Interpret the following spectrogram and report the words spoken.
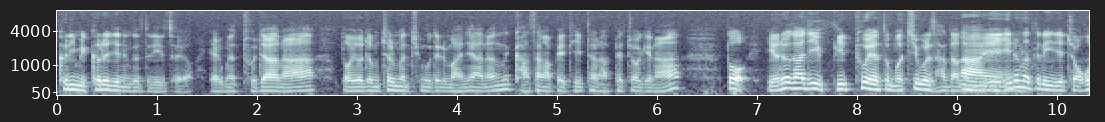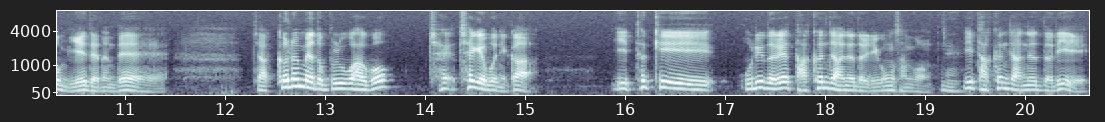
그림이 그려지는 것들이 있어요. 예를 들면 투자나 또 요즘 젊은 친구들이 많이 하는 가상화폐, 디지털 화폐 쪽이나 또 여러 가지 B2에서 뭐 집을 산다든지 아, 예, 예. 이런 것들이 이제 조금 이해되는데 자 그럼에도 불구하고 책, 책에 보니까 이 특히 우리들의 다 큰 자녀들 2030 네. 이다 큰 자녀들이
